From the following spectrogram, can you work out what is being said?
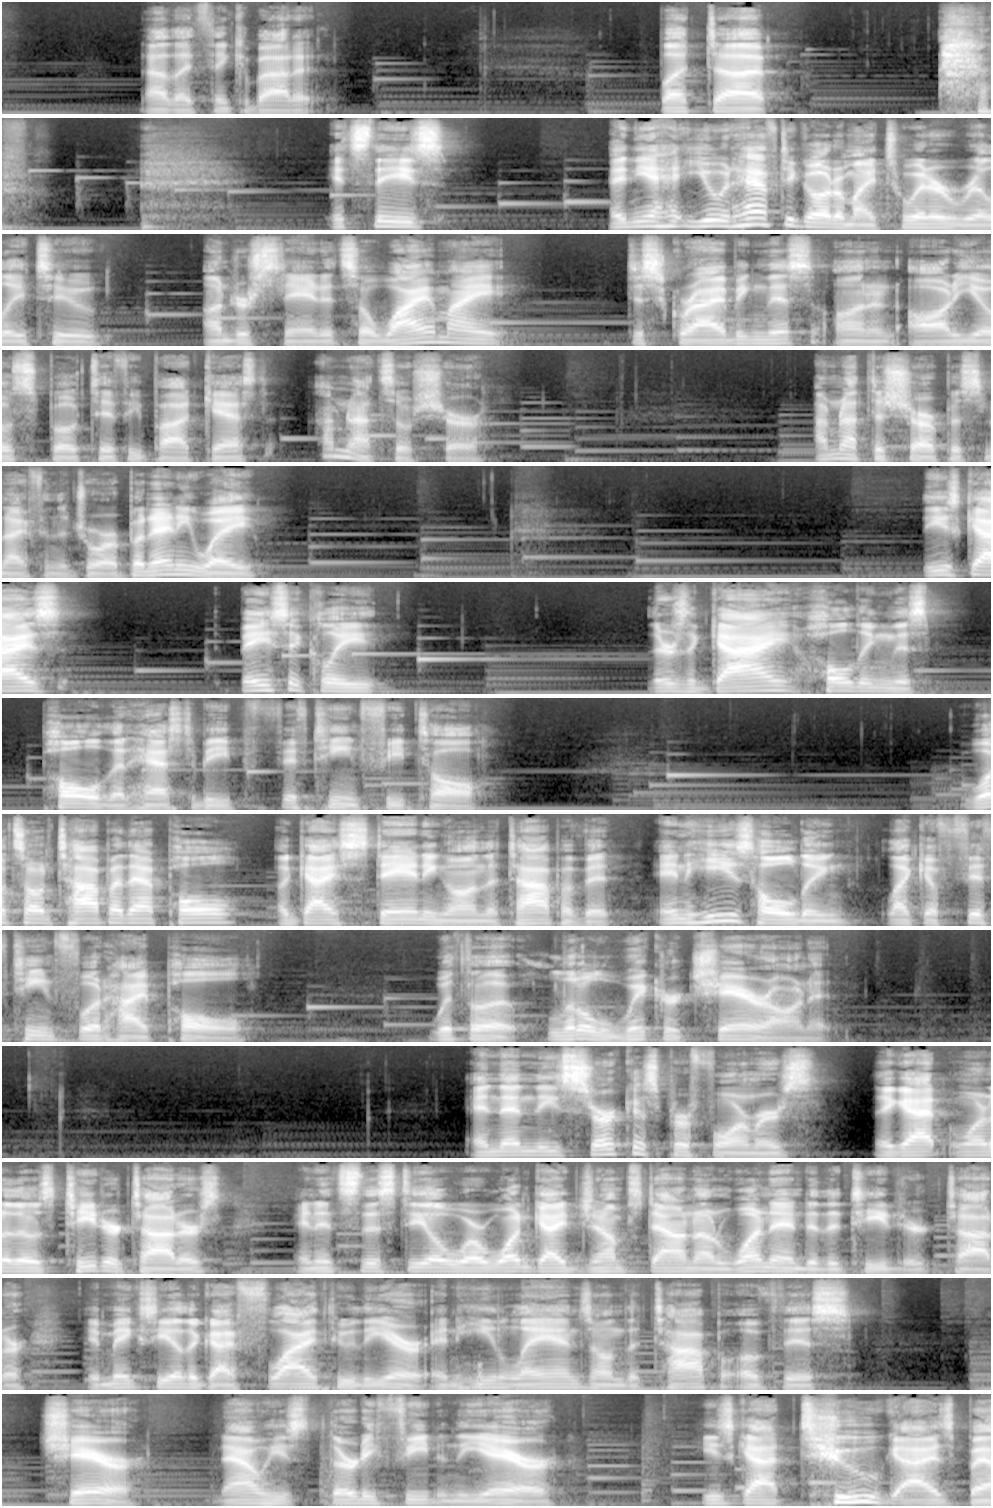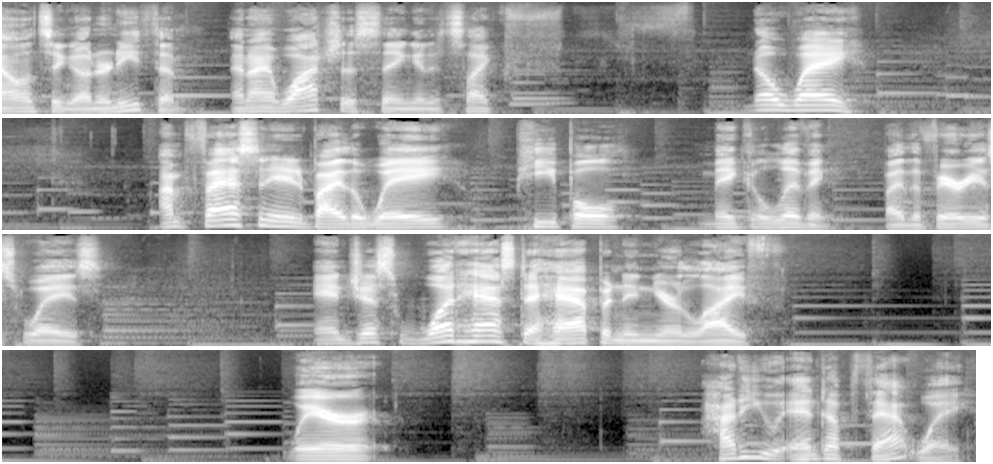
Now that I think about it, but uh, it's these, and you you would have to go to my Twitter really to understand it. So why am I describing this on an audio Spotify podcast? I'm not so sure. I'm not the sharpest knife in the drawer, but anyway, these guys basically there's a guy holding this pole that has to be 15 feet tall. What's on top of that pole? A guy standing on the top of it, and he's holding like a 15 foot high pole with a little wicker chair on it. And then these circus performers, they got one of those teeter totters and it's this deal where one guy jumps down on one end of the teeter totter. It makes the other guy fly through the air, and he lands on the top of this chair. Now he's 30 feet in the air. He's got two guys balancing underneath him. And I watch this thing, and it's like, no way. I'm fascinated by the way people make a living, by the various ways. And just what has to happen in your life where how do you end up that way?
